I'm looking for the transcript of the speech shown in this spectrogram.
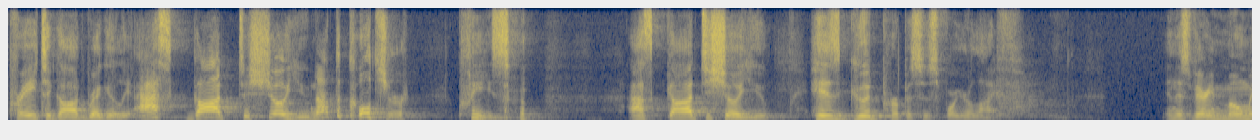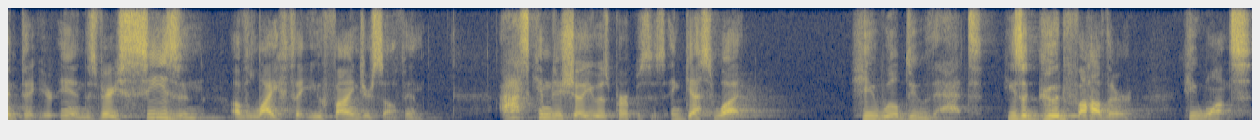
Pray to God regularly. Ask God to show you, not the culture, please. Ask God to show you his good purposes for your life in this very moment that you're in, this very season of life that you find yourself in. Ask Him to show you His purposes. And guess what? He will do that. He's a good Father. He wants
